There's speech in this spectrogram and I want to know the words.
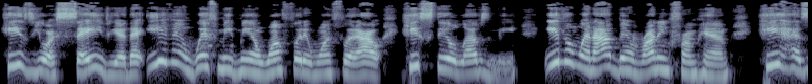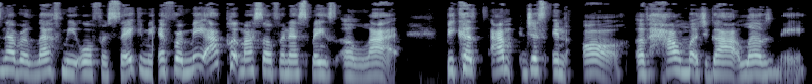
He's your Savior, that even with me being one foot and one foot out, He still loves me. Even when I've been running from Him, He has never left me or forsaken me. And for me, I put myself in that space a lot because I'm just in awe of how much God loves me.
